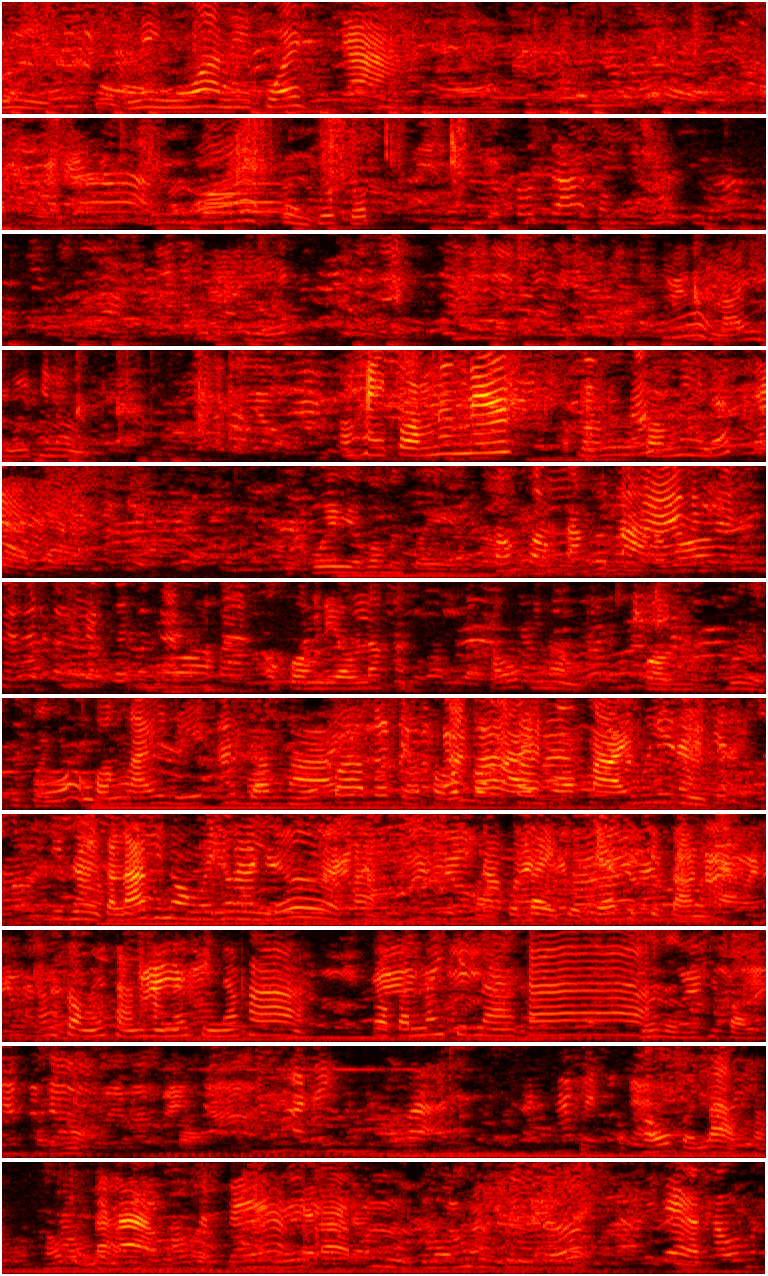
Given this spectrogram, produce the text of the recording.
นนี้อันนี้งัวอันนี้ควา จ้าว้าวกุ้งสดสดจ้าสองห้าสิบโอ้ยหลายดีพี่น้องเอาให้กล่องหนึงนะกล่องหนึงนะกล่องหนึงเด้อจ้าจ้า คุยอย่าว่ามันไปสองกล่องสามสิบบาทเอาบ่เอากล่องเดียวแล้วค่ะเขาพี่น้องตอนเมื่อสิไปโอ้ของหลายหลีมาจากหมูป้ามาจากของป้าไปออกหลายมื้อนี้นะคลิปนี้ก็ลาพี่น้องไว้เท่านี้เด้อค่ะฝากกดไลค์กดแชร์กดติดตามทั้งสองในสารหานักินนะคะต่อกันในคลิปหน้าค่ะ เมื่อไหร่มันที่ไปไปนอกเเขาไปลาบเขาไปลาบเขาแซ่บแต่ลาบต้องดูดลงซื้อเด้อแต่เขามัน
